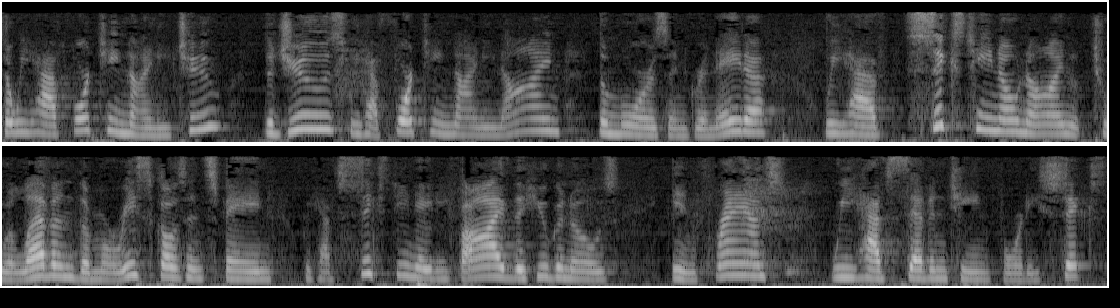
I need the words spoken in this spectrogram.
So we have 1492, the Jews, we have 1499, the Moors in Granada, we have 1609 to 11, the Moriscos in Spain, we have 1685, the Huguenots in France, we have 1746,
